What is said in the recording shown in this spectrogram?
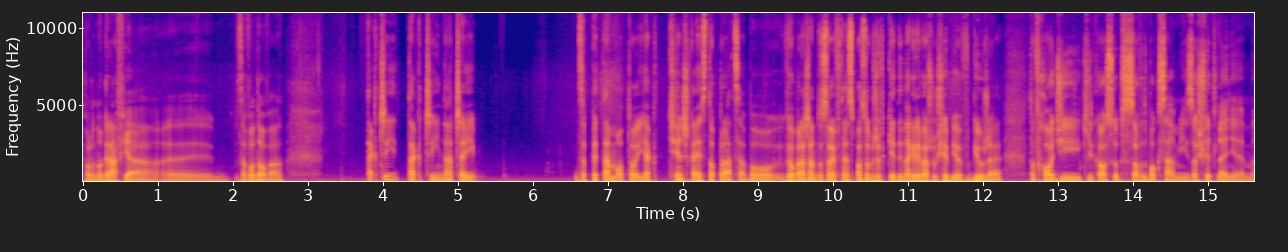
pornografia yy, zawodowa. Tak czy, tak czy inaczej, zapytam o to, jak ciężka jest to praca, bo wyobrażam to sobie w ten sposób, że kiedy nagrywasz u siebie w biurze, to wchodzi kilka osób z softboxami, z oświetleniem,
